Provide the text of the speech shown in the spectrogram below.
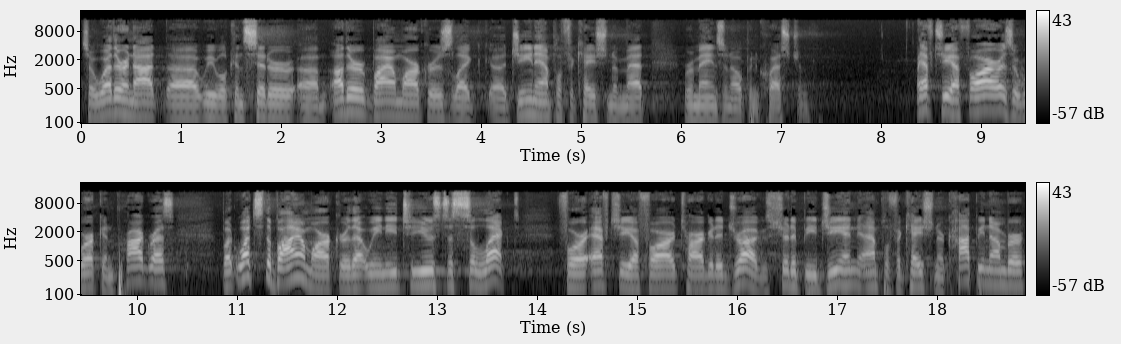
So, whether or not uh, we will consider um, other biomarkers like uh, gene amplification of MET remains an open question. FGFR is a work in progress, but what's the biomarker that we need to use to select for FGFR targeted drugs. Should it be gene amplification or copy number?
